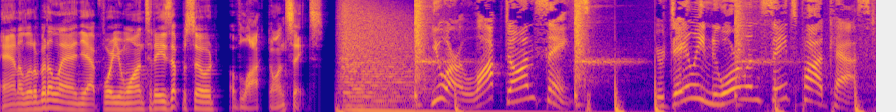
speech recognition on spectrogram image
and a little bit of land lagniappe for you on today's episode of Locked On Saints. You are Locked On Saints, your daily New Orleans Saints podcast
